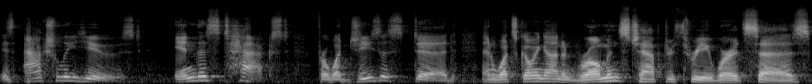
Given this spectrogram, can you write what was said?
is actually used in this text for what Jesus did and what's going on in Romans chapter 3, where it says,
